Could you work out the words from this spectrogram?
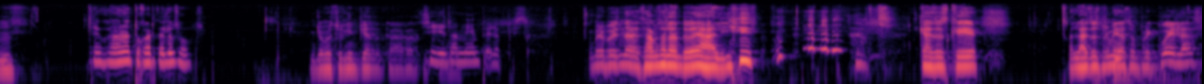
Mm. Ten cuidado no tocarte los ojos. Yo me estoy limpiando cada rato. Sí, yo también, pero pues. Pero pues nada, estamos hablando de Ali. Caso es que las dos primeras son precuelas.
